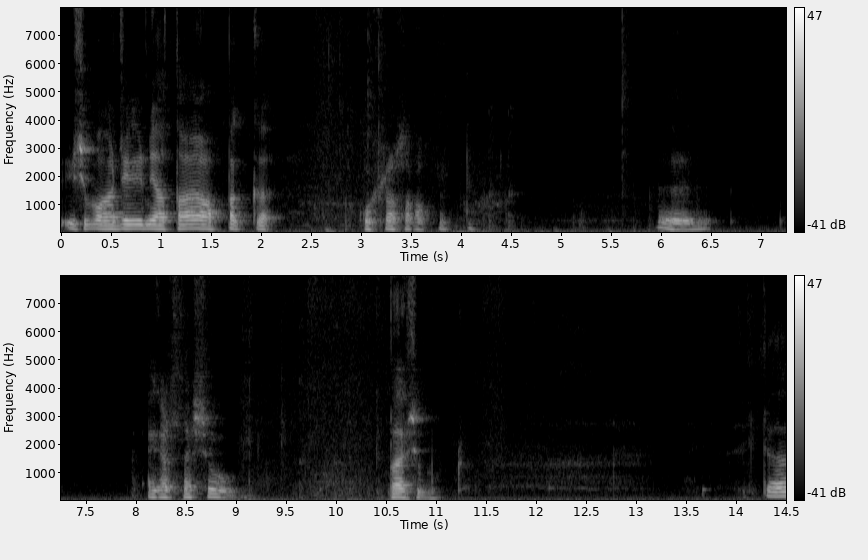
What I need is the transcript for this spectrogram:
исумагатигиниартариарпакка qullersaqarpippu э agarsassuu pääsimut. Tämä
